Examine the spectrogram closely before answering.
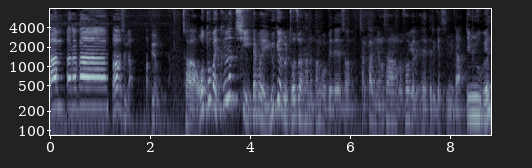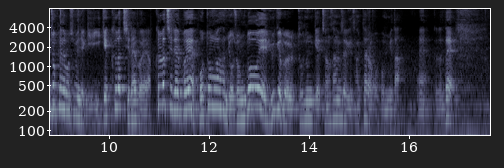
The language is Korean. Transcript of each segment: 빰빠라밤 반갑습니다 박비용입니다 자, 오토바이 클러치 레버의 유격을 조절하는 방법에 대해서 잠깐 영상으로 소개를 해드리겠습니다. 지금 왼쪽 편에 보시면 여기 이게 클러치 레버예요. 클러치 레버에 보통은 한 요 정도의 유격을 두는 게 정상적인 상태라고 봅니다. 예, 그런데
